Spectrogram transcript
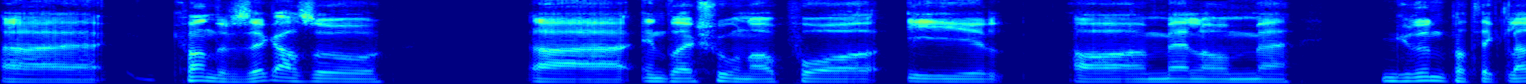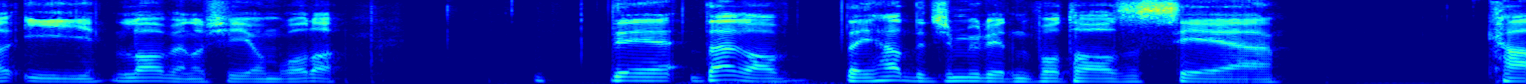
uh, kvantefysikk, altså uh, interaksjoner på i uh, mellom eh, grunnpartikler i lavenergiområder. Det, derav de hadde ikke muligheten for å ta oss og se hva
